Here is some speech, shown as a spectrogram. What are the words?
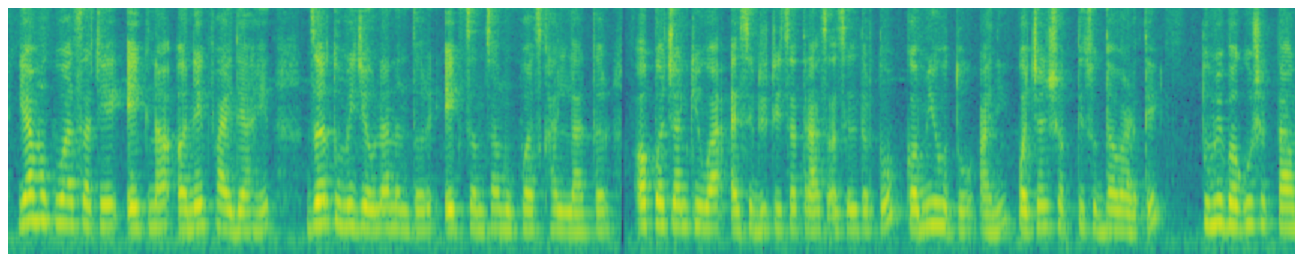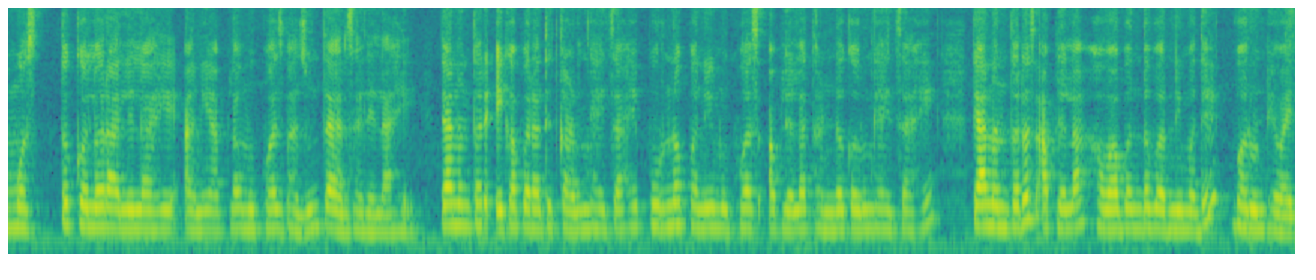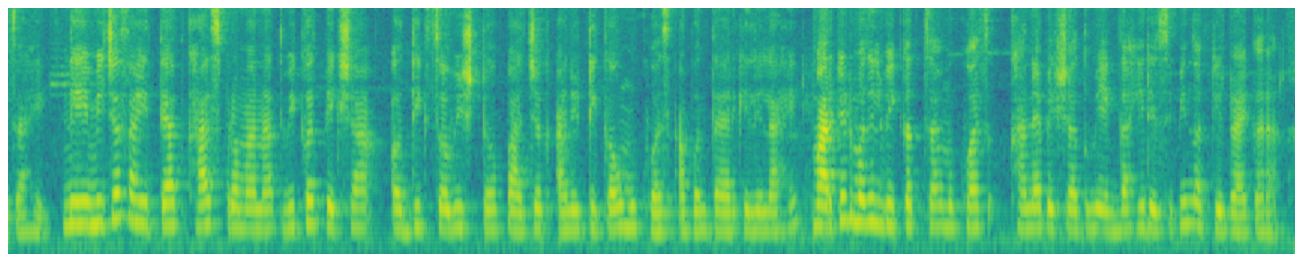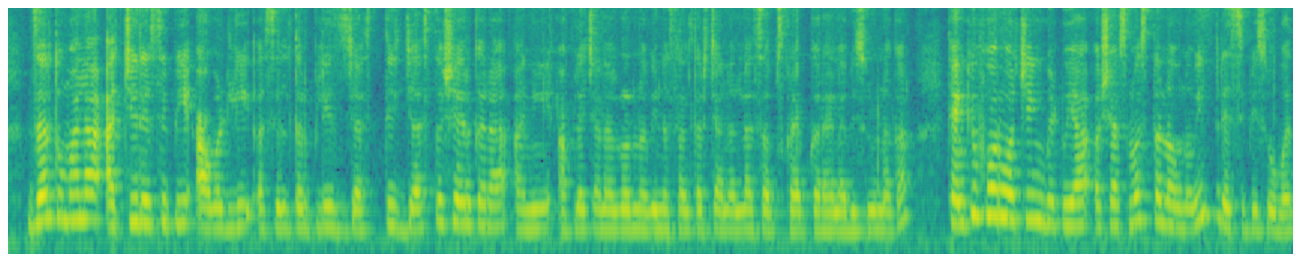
या मुखवासाचे एक ना अनेक फायदे आहेत. जर तुम्ही जेवणानंतर एक चमचा मुखवास खाल्ला तर अपचन किंवा ॲसिडिटीचा त्रास असेल तर तो कमी होतो आणि पचनशक्तीसुद्धा वाढते. तुम्ही बघू शकता मस्त कलर आलेला आहे आणि आपला मुखवास भाजून तयार झालेला आहे. त्यानंतर एका परातीत काढून घ्यायचं आहे. पूर्णपणे मुखवास आपल्याला थंड करून घ्यायचा आहे. त्यानंतरच आपल्याला हवाबंद बरणीमध्ये भरून ठेवायचं आहे. नेहमीच्या साहित्यात खास प्रमाणात विकतपेक्षा अधिक चविष्ट पाचक आणि टिकाऊ मुखवास आपण तयार केलेला आहे. मार्केटमधील विकतचा मुखवास खाण्यापेक्षा तुम्ही एकदा ही रेसिपी नक्की ट्राय करा. जर तुम्हाला आजची रेसिपी आवडली असेल तर प्लीज जास्तीत जास्त शेअर करा आणि आपल्या चॅनलवर नवीन असाल तर चॅनलला सबस्क्राईब करायला विसरू नका. थँक्यू फॉर वॉचिंग भेटूया अशाच मस्त नवनवीन रेसिपीसोबत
